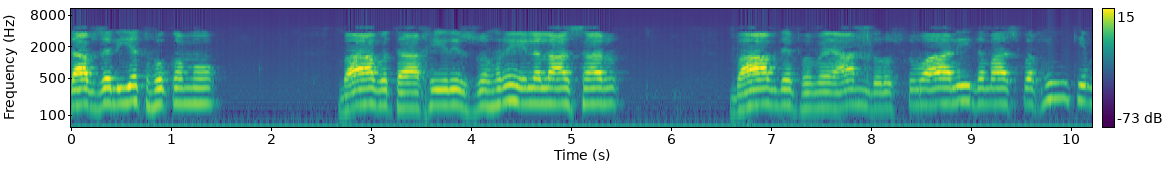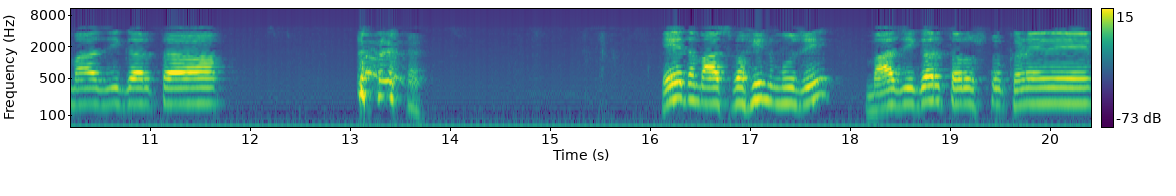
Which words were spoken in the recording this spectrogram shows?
دا افضلیت حکم باب تاخير الظهر الى العصر باب د په بیان درستوالی د ماسپخین کې مازی ګرتا اے د ماسپخین موزه مازی ګر ترستو کړي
